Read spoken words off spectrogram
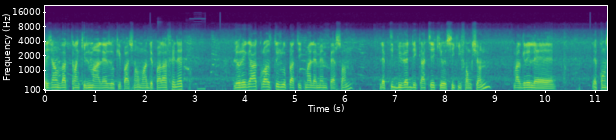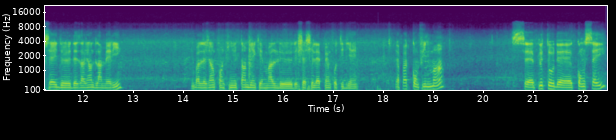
Les gens vaguent tranquillement à leurs occupations. Moi, de par la fenêtre, le regard croise toujours pratiquement les mêmes personnes. Les petites buvettes des quartiers qui aussi fonctionnent, malgré les, conseils des agents de la mairie. Bah, les gens continuent tant bien que mal de, de chercher les pains quotidiens. Il n'y a pas de confinement. C'est plutôt des conseils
